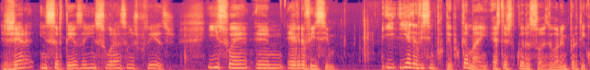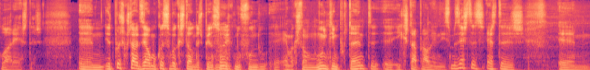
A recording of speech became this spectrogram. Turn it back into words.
gera incerteza e insegurança nos portugueses. E isso é, é, é gravíssimo. E, e, é gravíssimo porquê? Porque também estas declarações, agora em particular estas, um, eu depois gostava de dizer alguma coisa sobre a questão das pensões, uhum. que no fundo é uma questão muito importante uh, e que está para além disso. Mas estas, estas um,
